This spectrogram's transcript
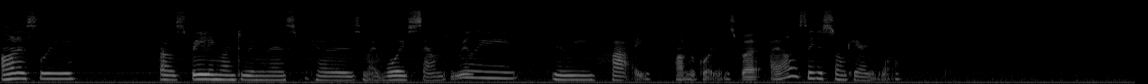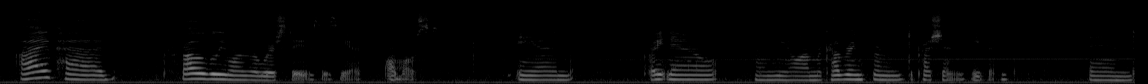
honestly, I was debating on doing this because my voice sounds really, really high on recordings, but I honestly just don't care anymore. I've had probably one of the worst days this year, almost. And right now, um, you know, I'm recovering from depression even. And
